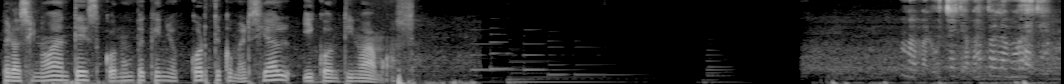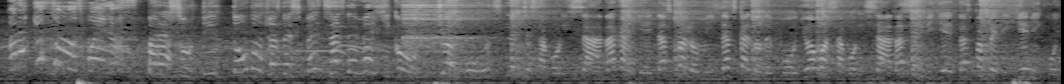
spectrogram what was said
Pero si no antes, con un pequeño corte comercial y continuamos. Galletas, palomitas, caldo de pollo, agua saborizada, servilletas, papel higiénico y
